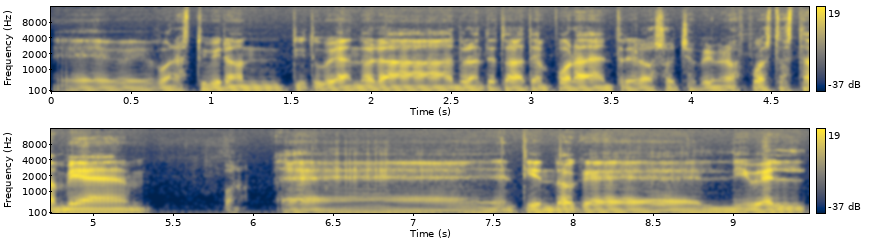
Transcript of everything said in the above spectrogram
eh, bueno, estuvieron titubeando la- durante toda la temporada entre los ocho primeros puestos también. Bueno, eh, entiendo que el nivel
